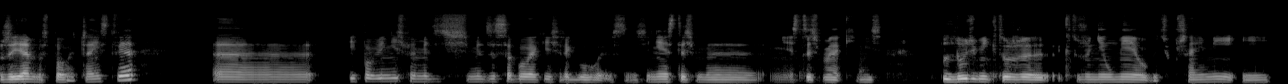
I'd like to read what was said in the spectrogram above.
żyjemy w społeczeństwie e, i powinniśmy mieć między sobą jakieś reguły. W sensie nie jesteśmy, nie jesteśmy jakimiś ludźmi, którzy, którzy nie umieją być uprzejmi i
